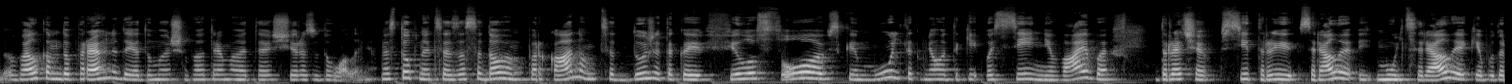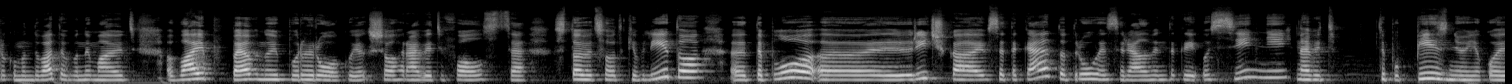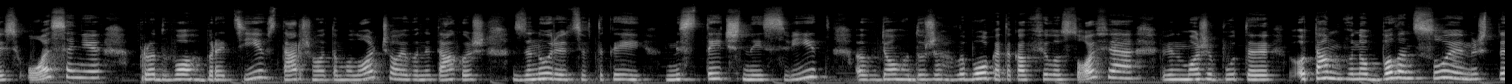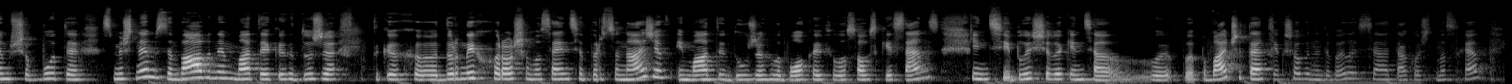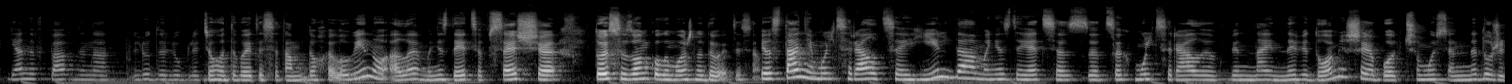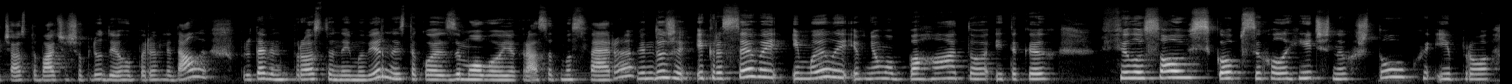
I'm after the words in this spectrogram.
Велкам до перегляду. Я думаю, що ви отримаєте щире задоволення. Наступний це за садовим парканом. Це дуже такий філософський мультик. В нього такі осінні вайби. До речі, всі три серіали, мультсеріали, які я буду рекомендувати, вони мають вайб певної пори року. Якщо Gravity Falls це 100% літо, е, тепло, е, річка і все таке, то другий серіал він такий осінній, навіть типу пізньої якоїсь осені. Про двох братів, старшого та молодшого, і вони також занурюються в такий містичний світ. В нього дуже глибока така філософія. Він може бути отам воно балансує між тим, щоб бути смішним, забавним, мати яких дуже таких е, дурних в хорошому сенсі персонажів і мати дуже глибокий філософський сенс. В кінці ближче до кінця ви, побачите. Якщо ви не дивилися, також have. Я не впевнена. Люди люблять його дивитися там до Хеллоуіну, але мені здається, все ще той сезон, коли можна дивитися. І останній мультсеріал це Гільда. Мені здається, з цих мультсеріалів він найневідоміший, або чомусь я не дуже часто бачу, щоб люди його переглядали. Проте він просто неймовірний з такою зимовою якраз атмосферою. Він дуже і красивий, і милий, і в ньому багато і таких філософсько-психологічних штук, і про.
